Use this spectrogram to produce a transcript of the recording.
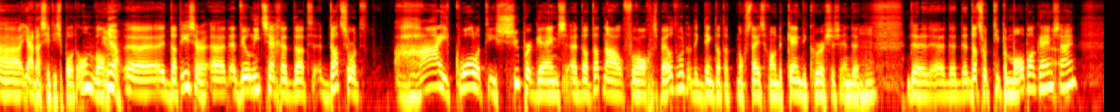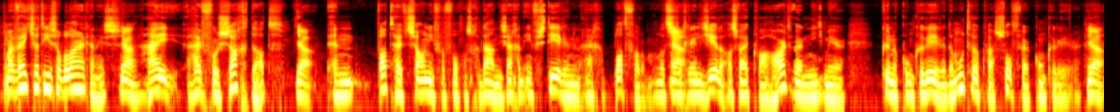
Uh, ja, daar zit die spot on, want Ja. eh, dat is er. Eh, het wil niet zeggen dat dat soort high quality super games eh, dat dat nou vooral gespeeld wordt. Want ik denk dat het nog steeds gewoon de Candy Crushes en de, Mhm. de, de, de- de- dat soort type mobile games zijn. Maar weet je wat hier zo belangrijk aan is? Ja. Hij, hij voorzag dat. Ja, En wat heeft Sony vervolgens gedaan? Die zijn gaan investeren in hun eigen platform. Omdat ze Ja. zich realiseerden, als wij qua hardware niet meer kunnen concurreren, dan moeten we qua software concurreren. ja.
